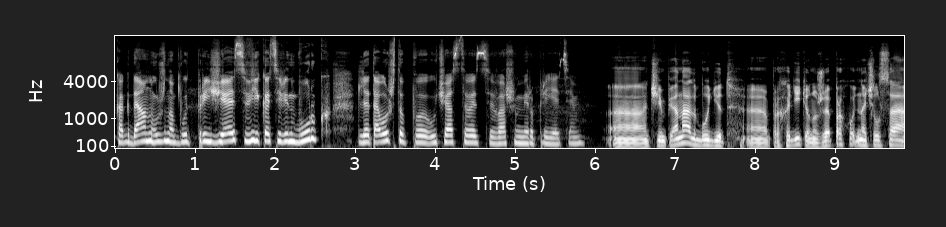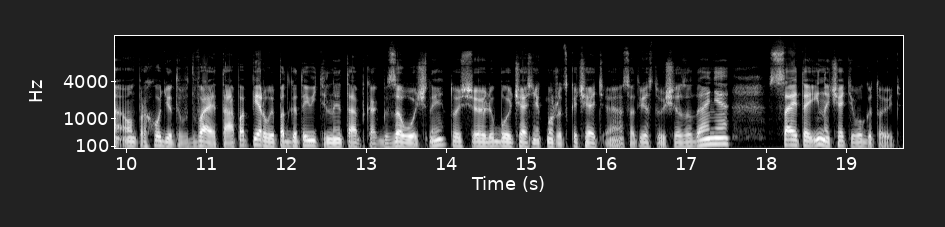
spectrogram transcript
когда нужно будет приезжать в Екатеринбург для того, чтобы участвовать в вашем мероприятии? Э, чемпионат будет э, проходить, он уже проходит, начался, он проходит в два этапа. Первый подготовительный этап как бы заочный, то есть э, любой участник может скачать соответствующее задание с сайта и начать его готовить.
